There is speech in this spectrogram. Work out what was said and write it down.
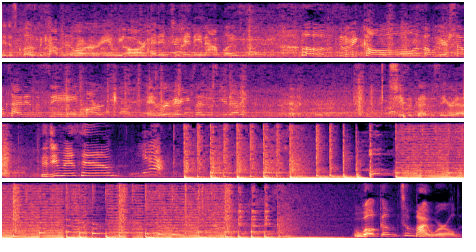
They just closed the cabin door and we are headed to Indianapolis. Oh, it's gonna be cold, but we are so excited to see Mark and Ruby. Are you excited to see your daddy? She's excited to see her daddy. Did you miss him? Yeah. Welcome to my world.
